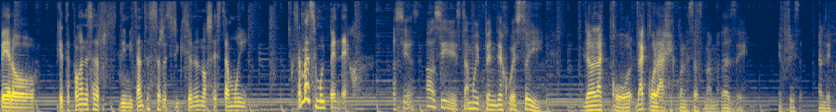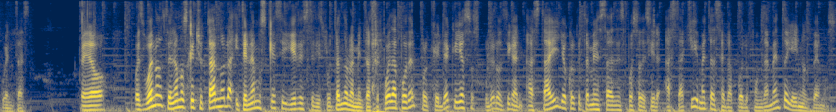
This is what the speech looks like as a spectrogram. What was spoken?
Pero que te pongan esas limitantes, esas restricciones, no sé, está muy. Se me hace muy pendejo. Así es. No, sí, está muy pendejo esto y la verdad da, coraje con esas mamadas de, de al final de cuentas. Pero, pues bueno, tenemos que chutárnosla y tenemos que seguir este, disfrutándola mientras se pueda poder, porque el día que ya esos culeros digan hasta ahí, yo creo que también estás dispuesto a decir hasta aquí, métansela por el fundamento y ahí nos vemos.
